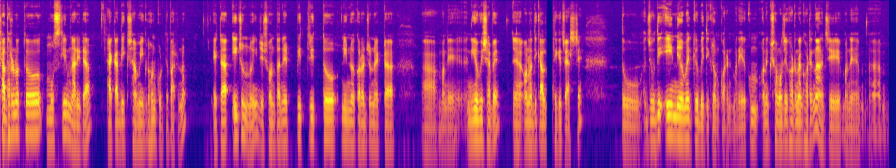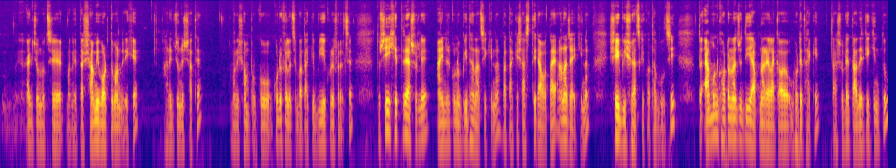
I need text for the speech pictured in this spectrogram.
সাধারণত মুসলিম নারীরা একাধিক স্বামী গ্রহণ করতে পারে না। এটা এই জন্যই যে সন্তানের পিতৃত্ব নির্ণয় করার জন্য একটা মানে নিয়ম হিসাবে অনাদিকাল থেকে চলে আসছে। তো যদি এই নিয়মের কেউ ব্যতিক্রম করেন মানে এরকম অনেক সমাজে ঘটনা ঘটে না যে মানে একজন হচ্ছে মানে তার স্বামী বর্তমান রেখে আরেকজনের সাথে মানে সম্পর্ক করে ফেলেছে বা তাকে বিয়ে করে ফেলেছে। তো সেই ক্ষেত্রে আসলে আইনের কোনো বিধান আছে কি না বা তাকে শাস্তির আওতায় আনা যায় কি না সেই বিষয়ে আজকে কথা বলছি। তো এমন ঘটনা যদি আপনার এলাকায় ঘটে থাকে, তা আসলে তাদেরকে কিন্তু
